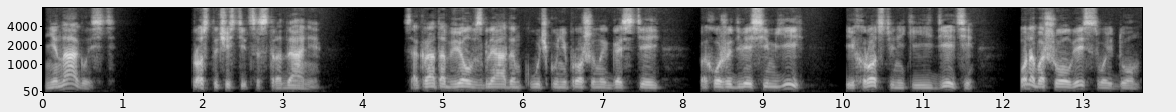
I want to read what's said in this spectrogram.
не наглость, просто частица страдания. Сократ обвел взглядом кучку непрошенных гостей. Похоже, две семьи, их родственники и дети. Он обошел весь свой дом.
